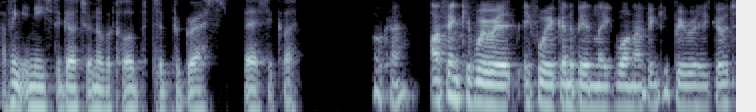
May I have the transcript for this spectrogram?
I think he needs to go to another club to progress. Basically, Okay. I think if we were if we are going to be in League One, I think he'd be really good.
